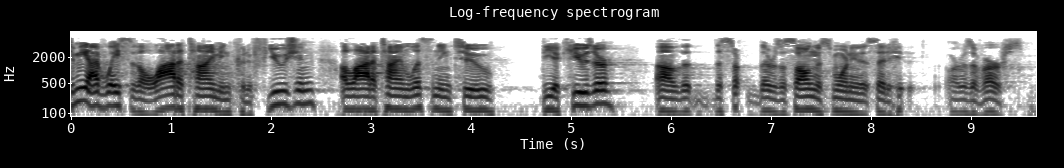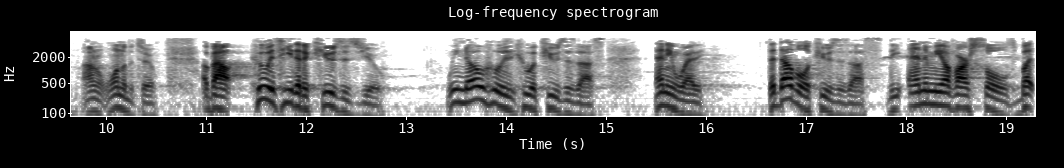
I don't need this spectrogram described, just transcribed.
To me, I've wasted a lot of time in confusion, a lot of time listening to the accuser. Uh, the, the, there was a song this morning that said, or it was a verse, I don't one of the two, about who is he that accuses you? We know who, who accuses us. Anyway, the devil accuses us, the enemy of our souls. But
